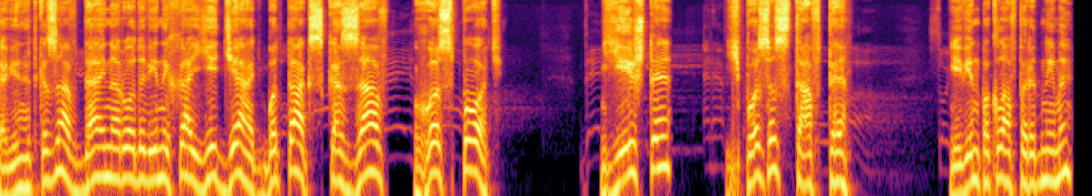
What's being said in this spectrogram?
Та він відказав, дай народові, нехай їдять, бо так сказав Господь. Їжте й позоставте. І він поклав перед ними,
